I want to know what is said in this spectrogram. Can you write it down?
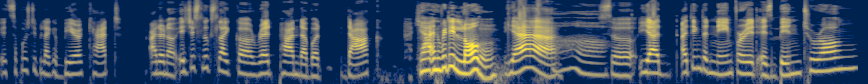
It's supposed to be like a bear cat. I don't know. It just looks like a red panda, but dark. Yeah, and really long. Yeah. Ah. So yeah, I think the name for it is binturong.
